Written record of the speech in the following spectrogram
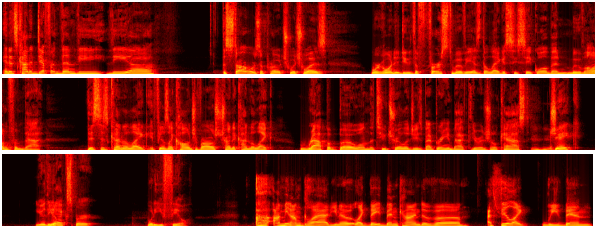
and it's kind of different than the the uh, the Star Wars approach, which was we're going to do the first movie as the legacy sequel and then move on from that. This is kind of like it feels like Colin Trevorrow's trying to kind of like wrap a bow on the two trilogies by bringing back the original cast. Jake, you're the Yep. expert. What do you feel? Uh, I mean, I'm glad. You know, like they've been kind of. Uh, I feel like we've been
